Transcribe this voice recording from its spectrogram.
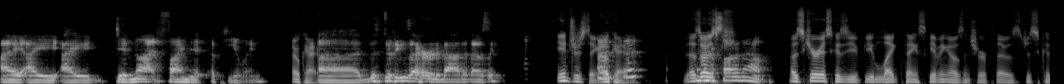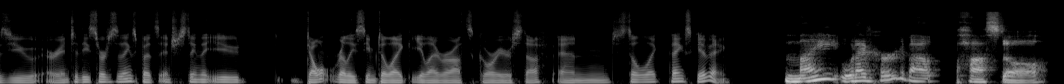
I, I, I did not find it appealing. Okay, Uh, the, the things I heard about it, I was like, interesting. Okay, that's never what I was. out. I was curious because if you liked Thanksgiving, I wasn't sure if that was just because you are into these sorts of things. But it's interesting that you don't really seem to like Eli Roth's gorier stuff and still like Thanksgiving. My what I've heard about Hostel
